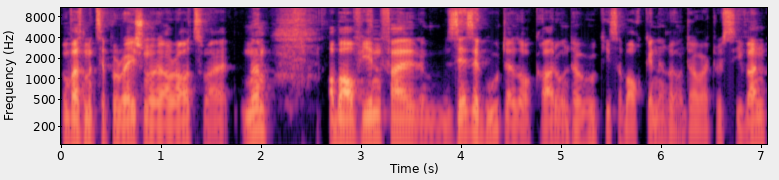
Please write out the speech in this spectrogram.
irgendwas mit Separation oder Routes, ne? Aber auf jeden Fall ähm, sehr, sehr gut, also auch gerade unter Rookies, aber auch generell unter Wide Receivern.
